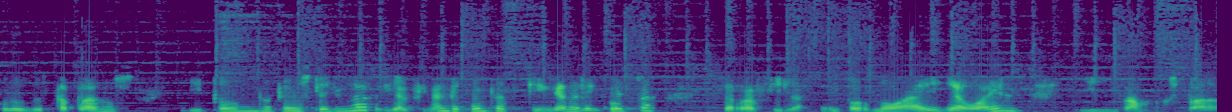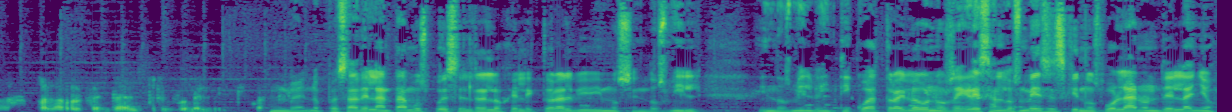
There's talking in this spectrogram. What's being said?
todos destapados y todo el mundo tenemos que ayudar y al final de cuentas quien gane la encuesta cerrar filas en torno a ella o a él y vamos para, para refrendar el triunfo del 24. Bueno, pues adelantamos pues el reloj electoral, vivimos en 2000 en 2024, ahí luego nos regresan los meses que nos volaron del año,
